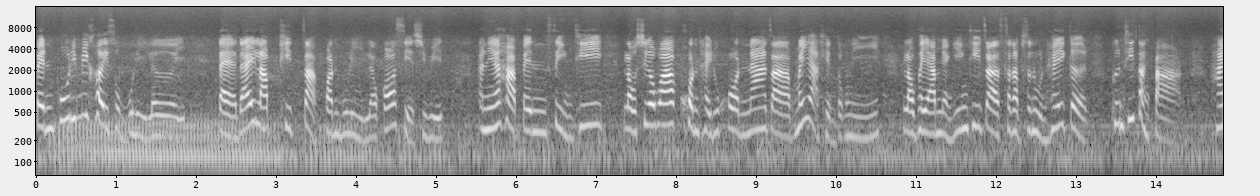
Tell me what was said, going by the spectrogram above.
เป็นผู้ที่ไม่เคยสูบบุหรี่เลย แต่ได้รับพิษจากควันบุหรี่แล้วก็เสียชีวิต อันนี้ค่ะเป็นสิ่งที่เราเชื่อว่าคนไทยทุกคนน่าจะไม่อยากเห็นตรงนี้ เราพยายามอย่างยิ่งที่จะสนับสนุนให้เกิดพื้นที่ต่างๆ ให้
